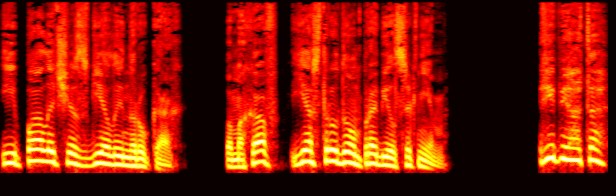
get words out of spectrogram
и Палыча с Гелой на руках. Помахав, я с трудом пробился к ним. «Ребята!»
